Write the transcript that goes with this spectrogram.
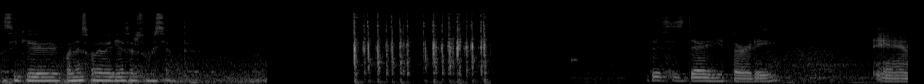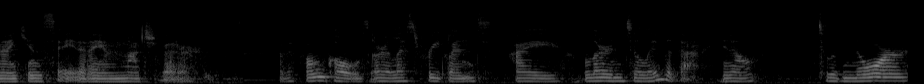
Así que con eso debería ser suficiente. This is day 30 and I can say that I am much better. The phone calls are less frequent, I learned to live with that, you know, to ignore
